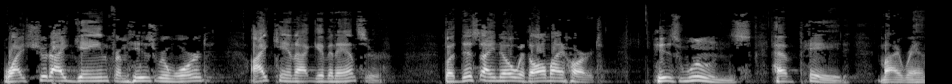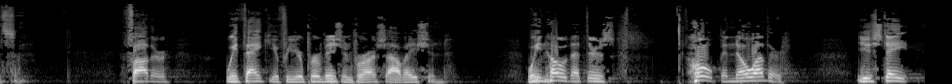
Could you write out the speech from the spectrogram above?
Why should I gain from his reward? I cannot give an answer. But this I know with all my heart his wounds have paid my ransom. Father, we thank you for your provision for our salvation. We know that there's hope in no other. You state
